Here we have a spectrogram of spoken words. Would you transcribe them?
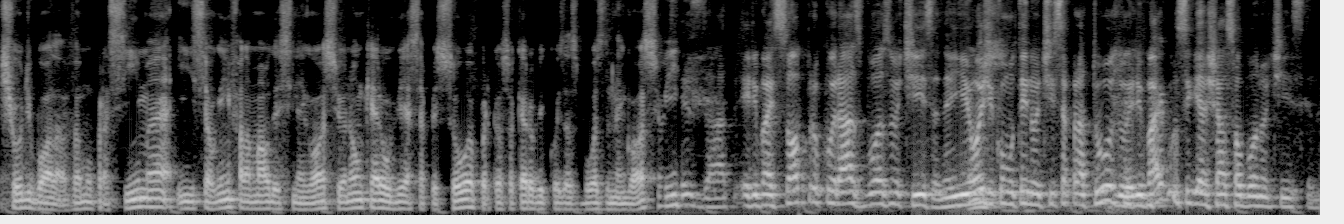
show de bola, vamos para cima. E se alguém fala mal desse negócio, eu não quero ouvir essa pessoa, porque eu só quero ouvir coisas boas do negócio. E... Exato. Ele vai só procurar as boas notícias, né? E hoje, como tem notícia para tudo, ele vai conseguir achar só boa notícia, né?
